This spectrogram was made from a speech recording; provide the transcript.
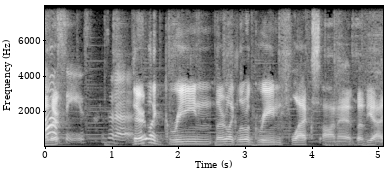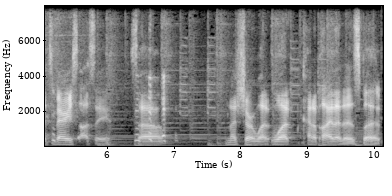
Uh, saucy. Is it a? they're like green. They're like little green flecks on it, but yeah, it's very saucy. So I'm not sure what what kind of pie that is, but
